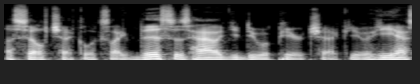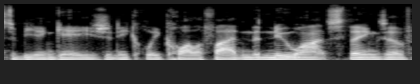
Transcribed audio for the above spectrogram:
a self check looks like. This is how you do a peer check. You know he has to be engaged and equally qualified. And the nuanced things of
